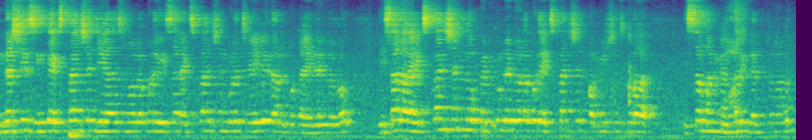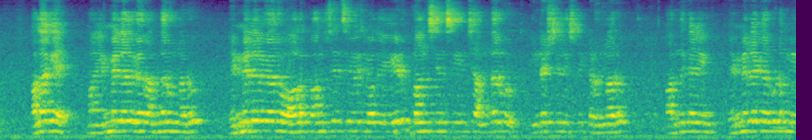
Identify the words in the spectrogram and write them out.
ఇండస్ట్రీస్ ఇంకా ఎక్స్పాన్షన్ చేయాల్సిన వాళ్ళు కూడా ఈసారి ఎక్స్పాన్షన్ కూడా చేయలేదు అనుకుంటా ఐదేళ్ళలో. ఈసారి ఆ ఎక్స్పాన్షన్లో పెట్టుకునే వాళ్ళు కూడా ఎక్స్పాన్షన్ పర్మిషన్స్ కూడా ఇస్తామని మీ అందరికి తెలుపుతున్నాను అలాగే మా ఎమ్మెల్యేలు గారు అందరూ ఉన్నారు. ఎమ్మెల్యేలు గారు వాళ్ళ కాన్స్టిట్యున్సీ వైజ్ వాళ్ళ ఏడు కాన్స్టిట్యున్సీ నుంచి అందరూ ఇండస్ట్రియలిస్ట్ ఇక్కడ ఉన్నారు. అందుకని ఎమ్మెల్యే గారు కూడా మీ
